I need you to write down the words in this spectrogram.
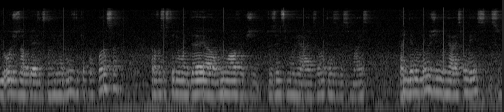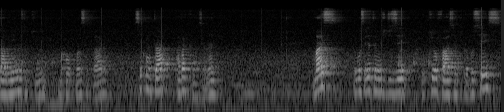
E hoje os aluguéis estão rendendo menos do que a poupança. Para vocês terem uma ideia, um imóvel de 200 mil reais ou até às vezes mais está rendendo menos de mil reais por mês, isso dá menos do que uma poupança, claro, sem contar a vacância, né? Mas eu gostaria também de dizer o que eu faço aqui para vocês.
